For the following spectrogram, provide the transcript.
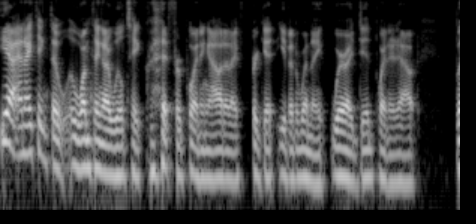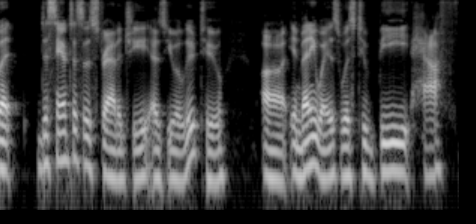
Yeah, and I think the one thing I will take credit for pointing out, and I forget even when I where I did point it out, but DeSantis's strategy, as you allude to, uh, in many ways was to be half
